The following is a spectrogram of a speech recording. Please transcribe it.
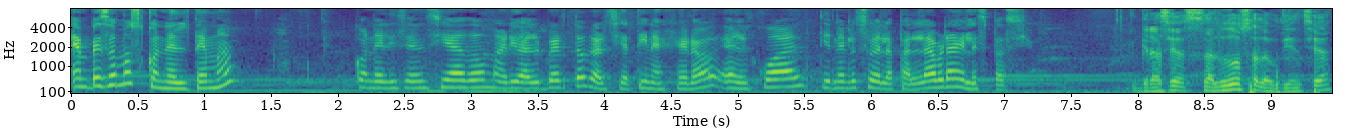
Empezamos con el tema con el licenciado Mario Alberto García Tinajero, el cual tiene el uso de la palabra el espacio. Gracias, saludos a la audiencia.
